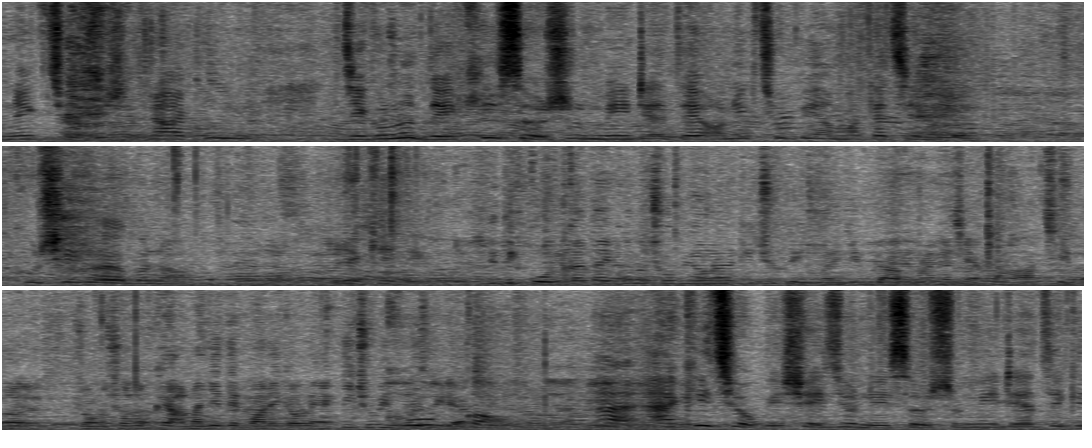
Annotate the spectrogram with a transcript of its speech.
অনেক ছবি। সেটা এখন যেগুলো দেখি সোশ্যাল মিডিয়াতে অনেক ছবি আমার কাছে নেই। খুশি হয়ে ওগুলো রেখে দিই। দিদি কলকাতায় কোনো ছবি ওনার কিছু নেই? মানে যেগুলো আপনার কাছে এখন আছে বা জনসমক্ষে আনা যেতে পারে কারণ একই ছবি খুব কম। হ্যাঁ একই ছবি সেই জন্যই সোশ্যাল মিডিয়া থেকে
